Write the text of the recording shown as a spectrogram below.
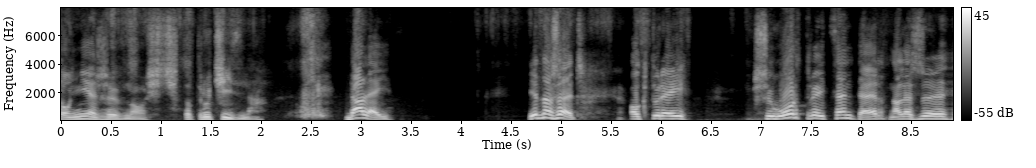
to nie żywność, to trucizna. Dalej. Jedna rzecz, o której przy World Trade Center należy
